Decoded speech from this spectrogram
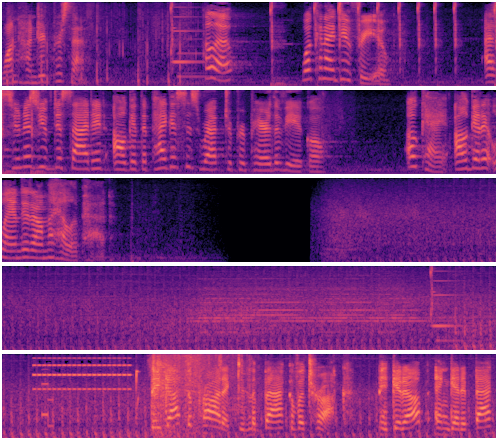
100%. Hello. What can I do for you? As soon as you've decided, I'll get the Pegasus rep to prepare the vehicle. Okay, I'll get it landed on the helipad. They got the product in the back of a truck. Pick it up and get it back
